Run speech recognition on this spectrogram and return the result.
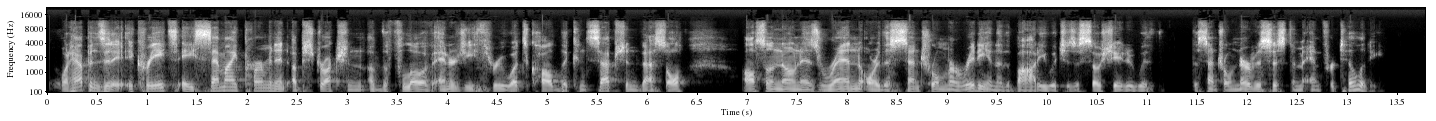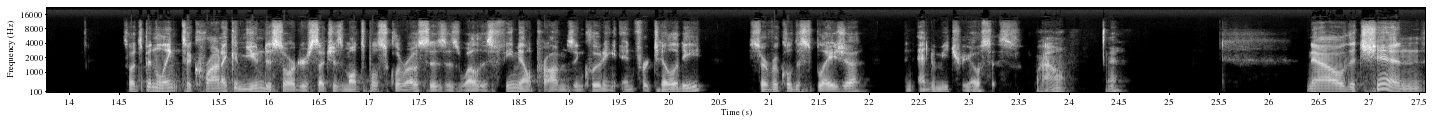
What happens is it creates a semi permanent obstruction of the flow of energy through what's called the conception vessel, also known as REN or the central meridian of the body, which is associated with the central nervous system and fertility. So, it's been linked to chronic immune disorders such as multiple sclerosis, as well as female problems, including infertility, cervical dysplasia, and endometriosis. Wow. Yeah. Now, the chin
